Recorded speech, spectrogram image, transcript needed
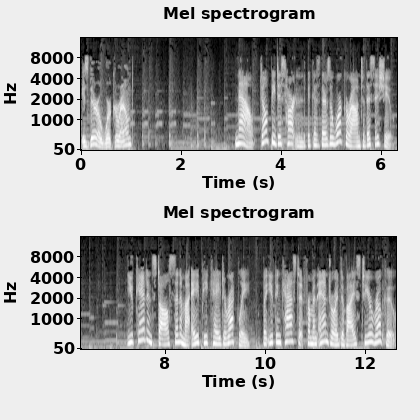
Is there a workaround? Now, don't be disheartened because there's a workaround to this issue. You can't install Cinema APK directly, but you can cast it from an Android device to your Roku.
